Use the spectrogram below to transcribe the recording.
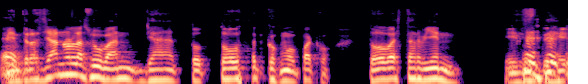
mientras ya no la suban, ya to- todo va como Paco, todo va a estar bien. Este,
